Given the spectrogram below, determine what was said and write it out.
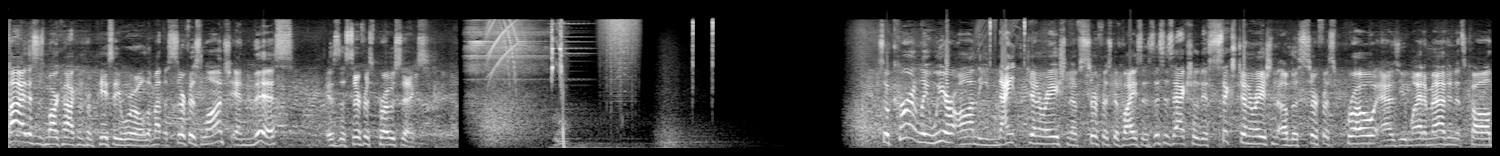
Hi, this is Mark Hachman from PC World. I'm at the Surface launch, and this is the Surface Pro 6. So currently we are on the ninth generation of Surface devices. This is actually the sixth generation of the Surface Pro. As you might imagine, it's called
